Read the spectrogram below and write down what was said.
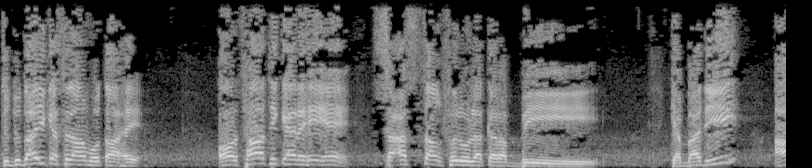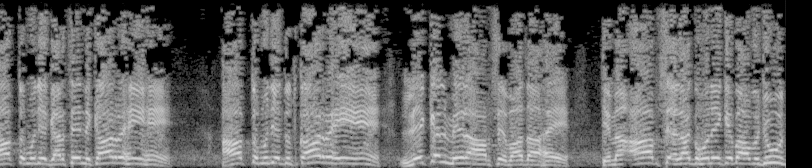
جو جدائی کا سلام ہوتا ہے۔ اور ساتھ ہی کہہ رہے ہیں سستغفر لک ربی۔ کہ ابا جی آپ تو مجھے گھر سے نکال رہے ہیں، آپ تو مجھے دتکار رہے ہیں، لیکن میرا آپ سے وعدہ ہے کہ میں آپ سے الگ ہونے کے باوجود،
